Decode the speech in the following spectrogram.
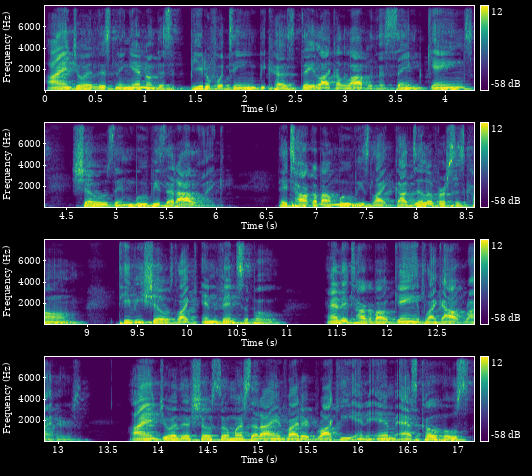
I enjoy listening in on this beautiful team because they like a lot of the same games, shows, and movies that I like. They talk about movies like Godzilla vs. Kong, TV shows like Invincible, and they talk about games like Outriders. I enjoy their show so much that I invited Rocky and M as co hosts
